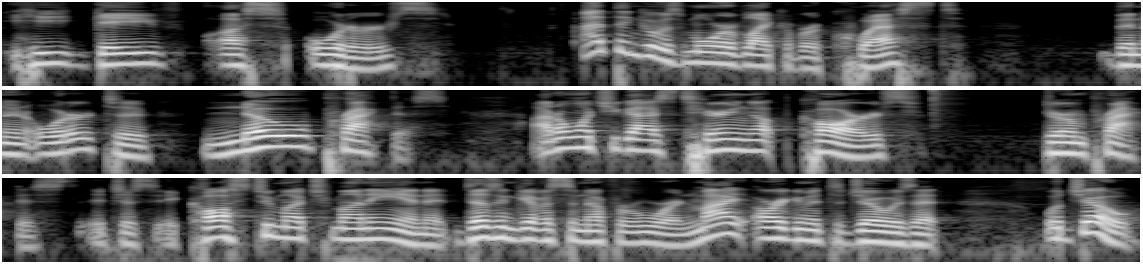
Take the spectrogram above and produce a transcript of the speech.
he gave us orders. I think it was more of like a request than an order to no practice. I don't want you guys tearing up cars during practice. It just it costs too much money and it doesn't give us enough reward. And my argument to Joe is that, well, Joe,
